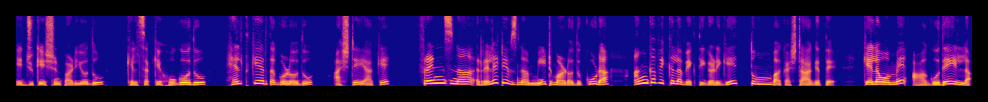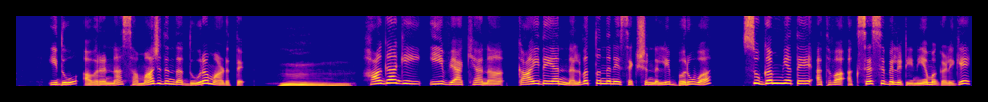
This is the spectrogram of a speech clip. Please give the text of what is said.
ಎಜುಕೇಷನ್ ಪಡೆಯೋದು ಕೆಲ್ಸಕ್ಕೆ ಹೋಗೋದು ಹೆಲ್ತ್ ಕೇರ್ ತಗೊಳ್ಳೋದು ಅಷ್ಟೇ ಯಾಕೆ ಫ್ರೆಂಡ್ಸ್ನ ರಿಲೇಟಿವ್ಸ್ನ ಮೀಟ್ ಮಾಡೋದು ಕೂಡ ಅಂಗವಿಕಲ ವ್ಯಕ್ತಿಗಳಿಗೆ ತುಂಬಾ ಕಷ್ಟ ಆಗತ್ತೆ. ಕೆಲವೊಮ್ಮೆ ಆಗೋದೇ ಇಲ್ಲ. ಇದು ಅವರನ್ನ ಸಮಾಜದಿಂದ ದೂರ ಮಾಡುತ್ತೆ. ಹಾಗಾಗಿ ಈ ವ್ಯಾಖ್ಯಾನ ಕಾಯ್ದೆಯ ನಲವತ್ತೊಂದನೇ ಸೆಕ್ಷನ್ನಲ್ಲಿ ಬರುವ ಸುಗಮ್ಯತೆ ಅಥವಾ ಅಕ್ಸೆಸಿಬಿಲಿಟಿ ನಿಯಮಗಳಿಗೆ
